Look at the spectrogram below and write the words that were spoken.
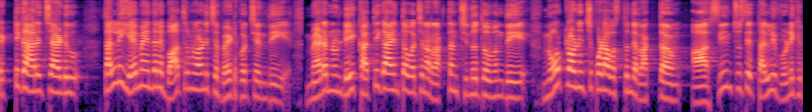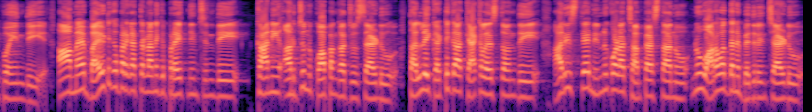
గట్టిగా అరిచాడు. తల్లి ఏమైందని బాత్రూంలో నుంచి బయటకు వచ్చింది మెడ నుండి కత్తి గాయంతో వచ్చిన రక్తం చిందుతూ ఉంది. నోట్లో నుంచి కూడా వస్తుంది రక్తం. ఆ సీన్ చూసి తల్లి వణికిపోయింది. ఆమె బయటకు పరిగెత్తడానికి ప్రయత్నించింది. కానీ అర్జున్ కోపంగా చూశాడు. తల్లి గట్టిగా కేకలేస్తోంది. అరిస్తే నిన్ను కూడా చంపేస్తాను. నువ్వు అరవద్దని బెదిరించాడు.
